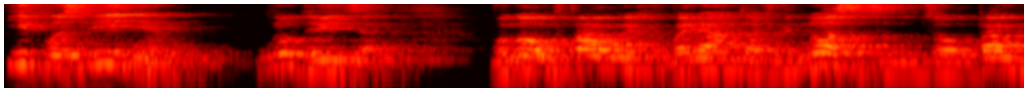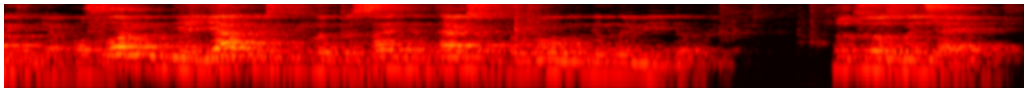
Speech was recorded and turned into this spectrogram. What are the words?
І посліднє, ну дивіться, воно в певних варіантах відноситься до цього, певних ні. Оформлення якості написання тексту та мовлення на відео. Що це означає?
